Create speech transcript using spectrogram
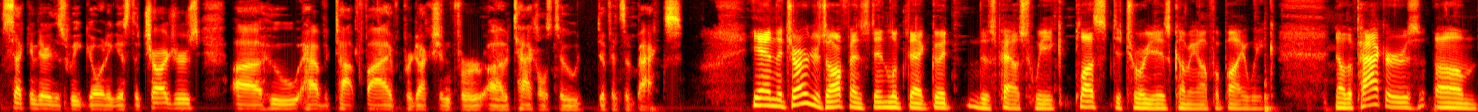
secondary this week going against the Chargers, uh, who have a top five production for uh, tackles to defensive backs. Yeah, and the Chargers offense didn't look that good this past week. Plus, Detroit is coming off a bye week. Now, the Packers, um,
